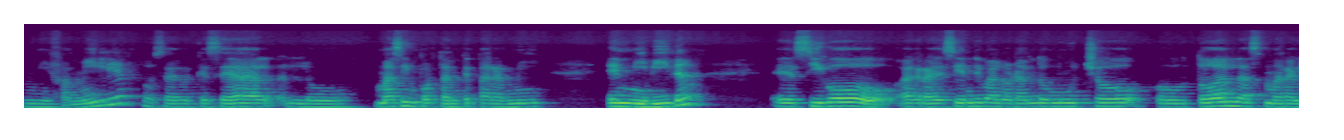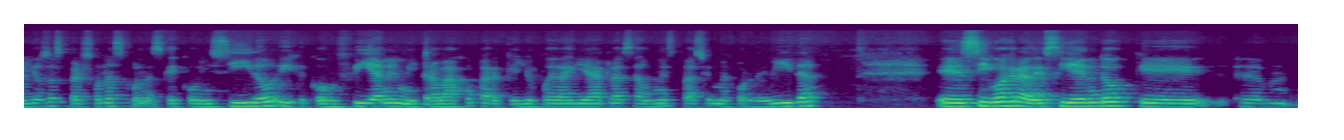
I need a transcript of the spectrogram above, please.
mi familia, o sea, que sea lo más importante para mí en mi vida. Eh, sigo agradeciendo y valorando mucho todas las maravillosas personas con las que coincido y que confían en mi trabajo para que yo pueda guiarlas a un espacio mejor de vida. Eh, sigo agradeciendo que em,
